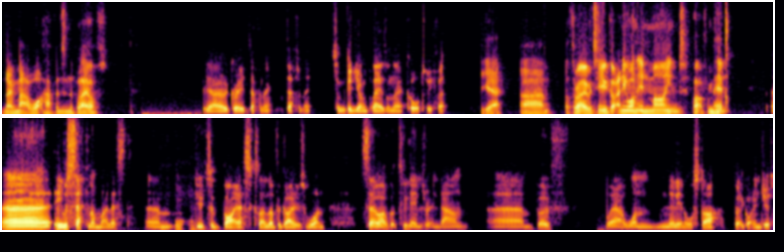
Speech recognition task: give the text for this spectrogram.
no matter what happens in the playoffs. Yeah, I agree. Definitely, definitely. Some good young players on their court. To be fair, Yeah. Um, I'll throw it over to you. Got anyone in mind apart from him? uh, he was second on my list um, due to bias because I love the guy who's won. So I've got two names written down. Um, both, well, one nearly an All Star, but got injured.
